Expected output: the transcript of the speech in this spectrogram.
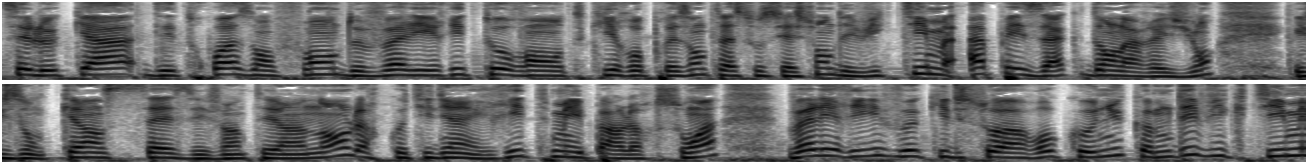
C'est le cas des trois enfants de Valérie Torrente qui représente l'association des victimes à Pézac dans la région. Ils ont 15, 16 et 21 ans. Leur quotidien est rythmé par leurs soins. Valérie veut qu'ils soient reconnus comme des victimes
